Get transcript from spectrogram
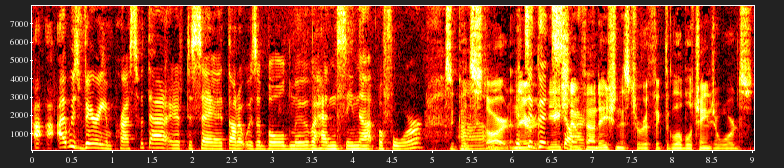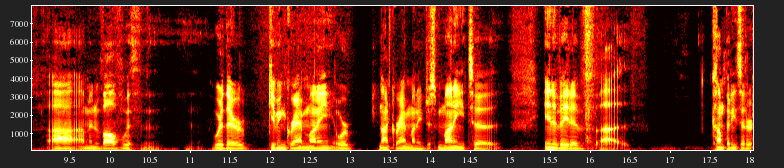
I, I, was very impressed with that. I have to say, I thought it was a bold move. I hadn't seen that before. It's a good um, start. And it's a good the start. H&M Foundation is terrific. The Global Change Awards uh, I'm involved with, where they're giving grant money or not grant money, just money to innovative uh, companies that are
